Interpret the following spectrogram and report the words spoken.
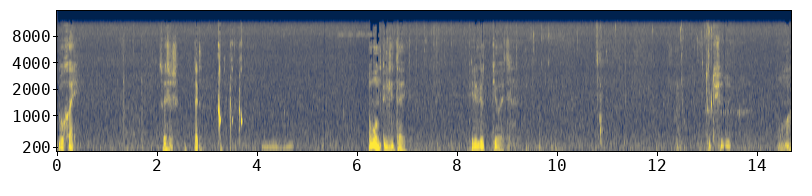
Глухарь. Слышишь? Так. Вон перелетает. Перелет делает. Тут еще тут. О.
